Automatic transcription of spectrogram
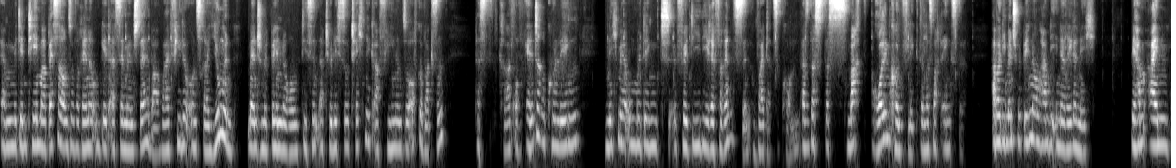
mit dem Thema besser und souveräner umgeht als der Mensch selber? Weil viele unserer jungen Menschen mit Behinderung, die sind natürlich so technikaffin und so aufgewachsen, dass gerade auch ältere Kollegen nicht mehr unbedingt für die die Referenz sind, um weiterzukommen. Also das, das macht Rollenkonflikt und das macht Ängste. Aber die Menschen mit Behinderung haben die in der Regel nicht. Wir haben ein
